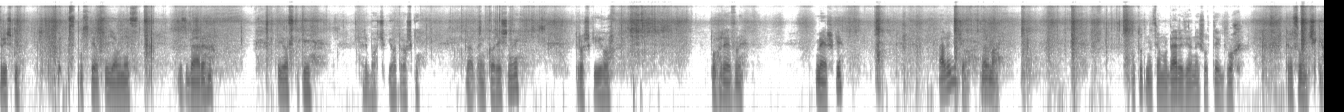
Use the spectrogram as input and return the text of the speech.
Трішки спустився я вниз з берега. І ось такий грибочок. Його трошки коричневий. Трошки його погризли мишки. Але нічого, нормально. Отут на цьому березі я знайшов тих двох красунчиків.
